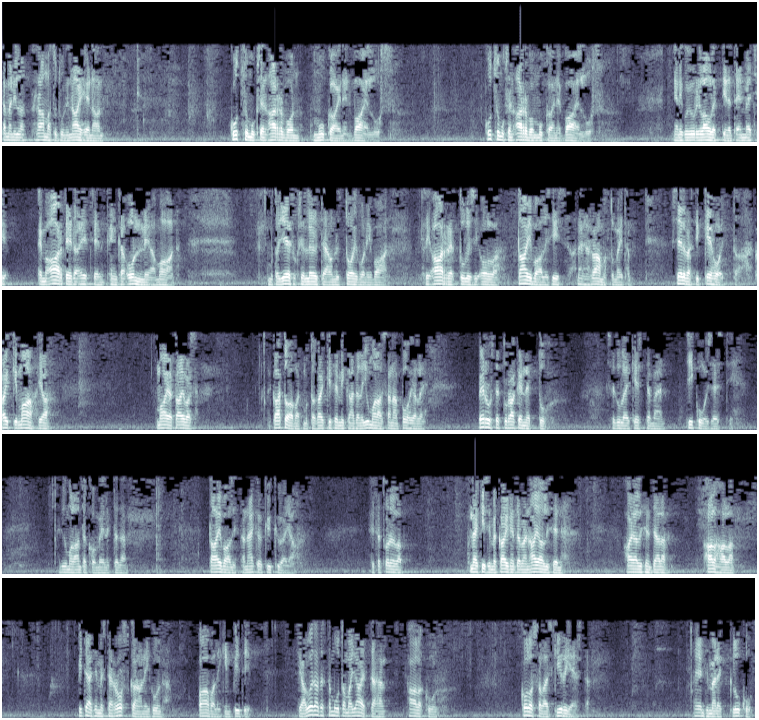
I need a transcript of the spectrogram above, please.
Tämän illan raamattutunnin aiheena on kutsumuksen arvon mukainen vaellus. Kutsumuksen arvon mukainen vaellus. Ja niin kuin juuri laulettiin, että emme, etsi, emme aarteita etsi enkä onnea maan. Mutta Jeesuksen löytää on nyt toivoni vaan. Eli aarre tulisi olla taivaallisissa. Näinhän raamattu meitä selvästi kehoittaa. Kaikki maa ja, maa ja taivas katoavat, mutta kaikki se, mikä on tälle Jumalan sanan pohjalle perustettu, rakennettu, se tulee kestämään ikuisesti. Eli Jumala antakoon meille tätä taivaallista näkökykyä ja että todella näkisimme kaiken tämän ajallisen ajallisen täällä alhaalla. Pitäisimme sitä roskana niin kuin Paavalikin piti. Ja luetaan tästä muutama jae tähän alkuun kolossalaiskirjeestä. Ensimmäinen luku.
